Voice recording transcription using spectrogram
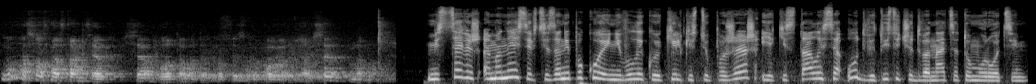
Ну, насосна станція вся готова до пропуску повені, а все нормально. Місцеві ж МНСівці занепокоєні великою кількістю пожеж, які сталися у 2012 році.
